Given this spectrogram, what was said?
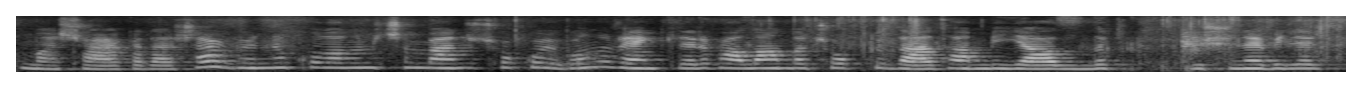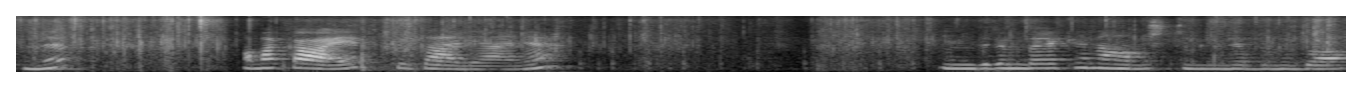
kumaş arkadaşlar. Günlük kullanım için bence çok uygun. Renkleri falan da çok güzel. Tam bir yazlık düşünebilirsiniz. Ama gayet güzel yani. İndirimdeyken almıştım yine bunu da.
